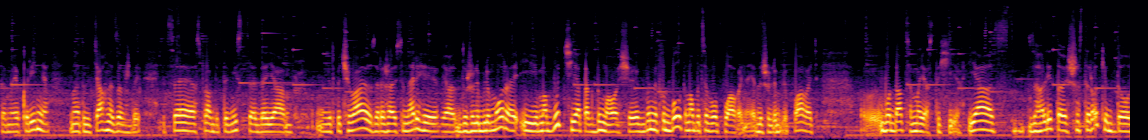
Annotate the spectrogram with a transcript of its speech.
Це моє коріння, мене туди тягне завжди. І це справді те місце, де я відпочиваю, заряджаюся енергією. Я дуже люблю море, і, мабуть, я так думала, що якби не футбол, то мабуть це було плавання. Я дуже люблю плавати. Е, Вода це моя стихія. Я взагалі-то з 6 років до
